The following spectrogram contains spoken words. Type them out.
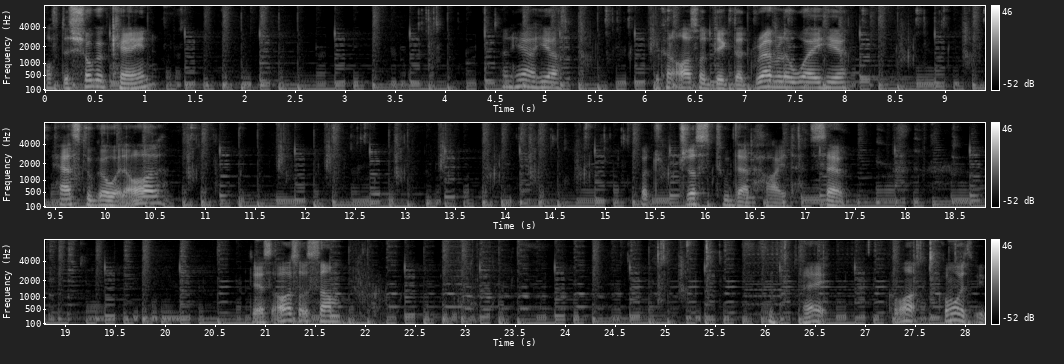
of the sugar cane. And here, here, you can also dig that gravel away here. Has to go at all. But just to that height. So, there's also some Hey, come on, come with me.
